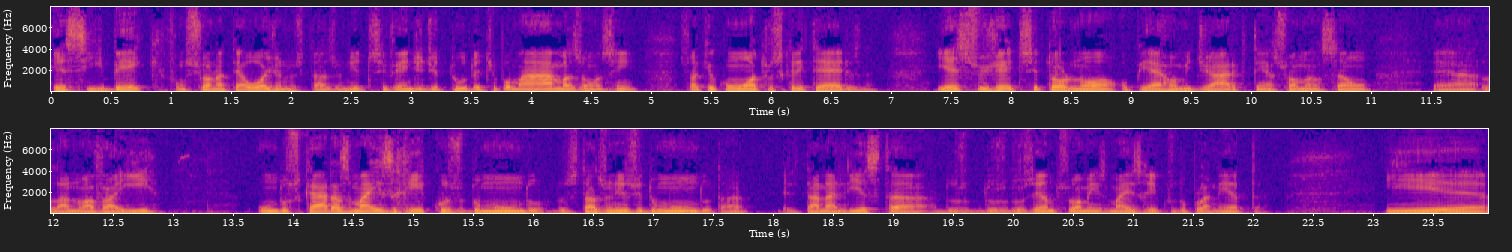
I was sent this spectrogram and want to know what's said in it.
esse eBay, que funciona até hoje nos Estados Unidos, se vende de tudo, é tipo uma Amazon assim, só que com outros critérios. Né? E esse sujeito se tornou, o Pierre Omidyar, que tem a sua mansão é, lá no Havaí, um dos caras mais ricos do mundo, dos Estados Unidos e do mundo, tá? Ele está na lista dos, dos 200 homens mais ricos do planeta. E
